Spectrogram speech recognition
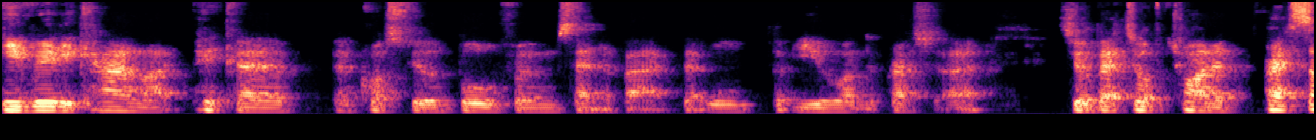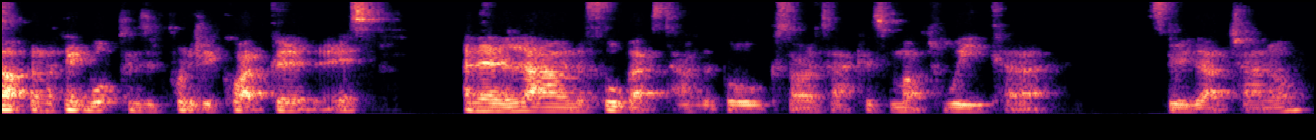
he really can like pick a, a crossfield ball from centre back that will put you under pressure. So you're better off trying to press up, and I think Watkins is probably quite good at this, and then allowing the fullbacks to have the ball because our attack is much weaker through that channel.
